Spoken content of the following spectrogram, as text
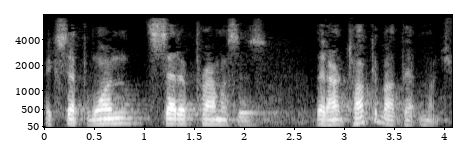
except one set of promises that aren't talked about that much.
